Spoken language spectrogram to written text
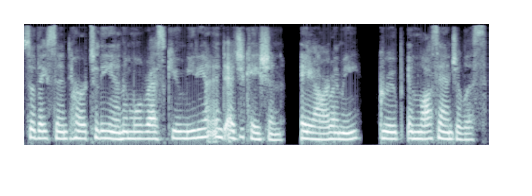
so they sent her to the Animal Rescue Media and Education, ARME, group in Los Angeles.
